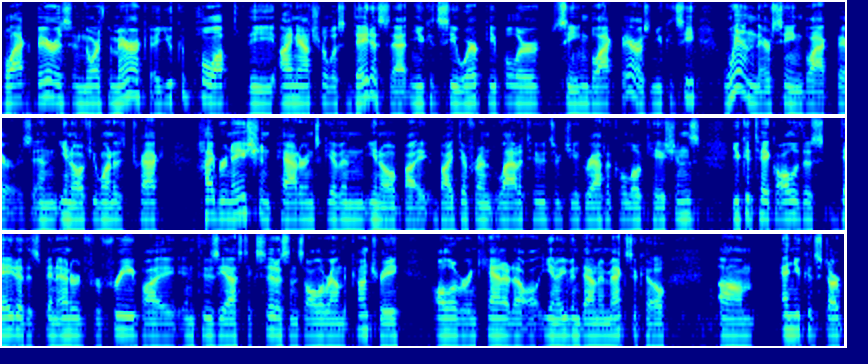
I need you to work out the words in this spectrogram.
black bears in North America. You could pull up the iNaturalist data set and you could see where people are seeing black bears and you could see when they're seeing black bears. And, you know, if you wanted to track hibernation patterns given, you know, by, by different latitudes or geographical locations. You could take all of this data that's been entered for free by enthusiastic citizens all around the country, all over in Canada, all, you know, even down in Mexico, um, and you could start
